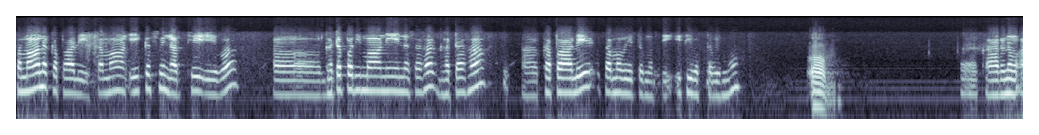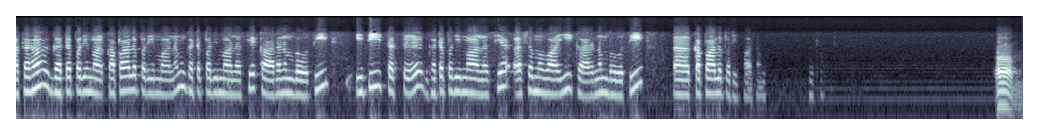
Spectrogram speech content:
समानकपाले समा एकस्मिन् अर्थे एव घटपरिमाणेन सह घटः कपाले समवेतमस्ति इति वक्तव्यं वा कारणम्। अतः घटपरिमा कपालपरिमाणं घटपरिमाणस्य कारणं भवति इति तत् घटपरिमाणस्य असमवायी कारणं भवति कपालपरिपालनम् आम्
